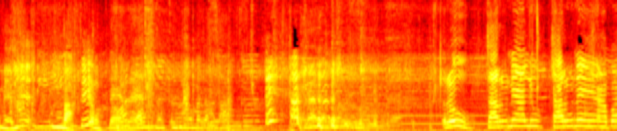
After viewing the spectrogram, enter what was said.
Meme nanti bunga madana. Ru, carune alu, carune apa?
